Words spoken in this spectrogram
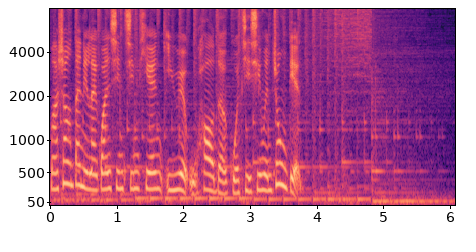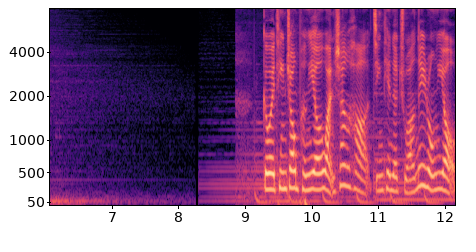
马上带您来关心今天一月五号的国际新闻重点。各位听众朋友，晚上好。今天的主要内容有：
